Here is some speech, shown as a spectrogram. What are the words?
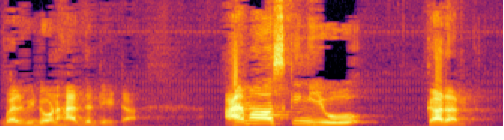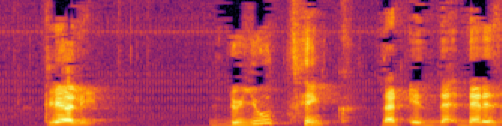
well we don't have the data. I'm asking you, Karan, clearly, do you think that there is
